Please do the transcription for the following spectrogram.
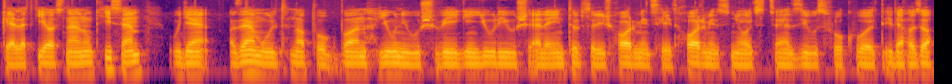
kellett kihasználnunk, hiszen ugye az elmúlt napokban, június végén, július elején többször is 37-38 Celsius fok volt idehaza.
